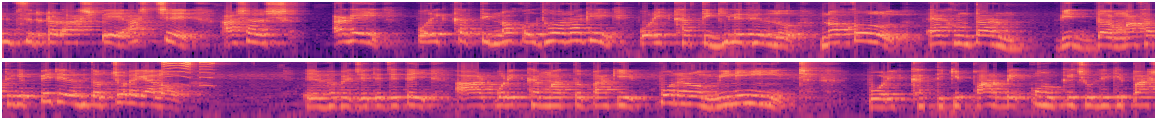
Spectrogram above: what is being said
ইনভিজিটর আসবে, আসছে। আসার আগেই পরীক্ষার্থী নকল ধোয়ার আগেই পরীক্ষার্থী গিলে ফেলল। নকল এখন তার বিদ্যা মাথা থেকে পেটের ভিতর চলে গেল। এভাবে যেতে যেতেই আর পরীক্ষার মাত্র বাকি পনেরো মিনিট। পরীক্ষার্থী কি পারবে কোনো কিছু লিখে পাশ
